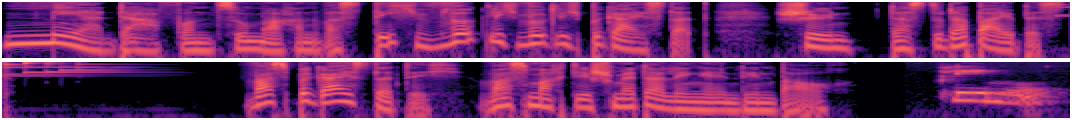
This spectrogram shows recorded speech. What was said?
mehr davon zu machen, was dich wirklich, wirklich begeistert. Schön, dass du dabei bist. Was begeistert dich? Was macht dir Schmetterlinge in den Bauch? Playmo.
